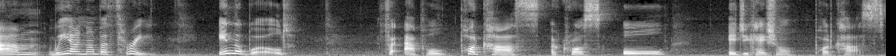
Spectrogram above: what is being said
Um, we are number three in the world for Apple podcasts across all educational podcasts.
